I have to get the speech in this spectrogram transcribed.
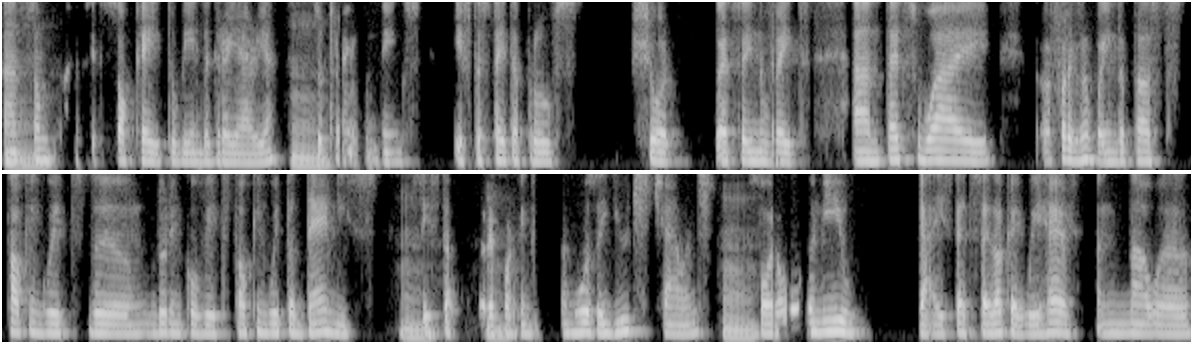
And Mm. sometimes it's okay to be in the gray area Mm. to try things. If the state approves, sure, let's say innovate. And that's why, for example, in the past, talking with the during COVID, talking with the DEMIS Mm. system, the Mm. reporting system was a huge challenge Mm. for all the new guys that said, okay, we have now a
